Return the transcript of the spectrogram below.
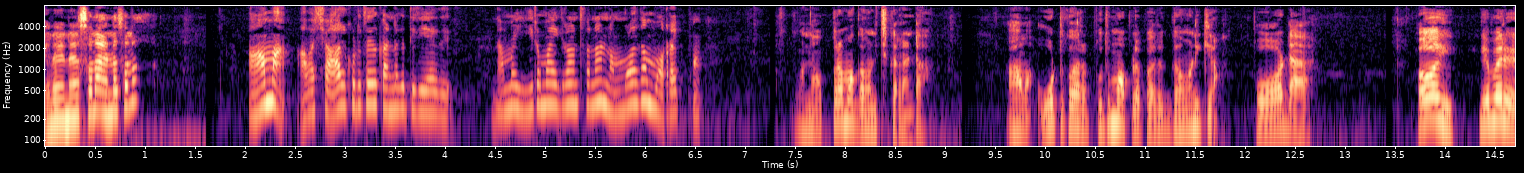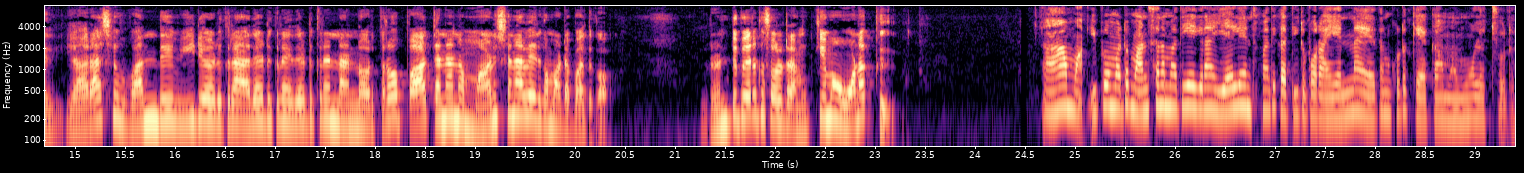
என்ன என்ன சொன்னா என்ன சொன்னா? ஆமாம் அவள் ஷால் கொடுத்தது கண்ணுக்கு தெரியாது. நம்ம ஈரமாகிறோன்னு சொன்னால் நம்மள தான் முறைப்பான். உன்னை அப்புறமா கவனிச்சுக்கிறேன்டா. ஆமா வீட்டுக்கு வர புது மாப்பிள்ளை பாரு கவனிக்கிறான். போடா. ஓய் பாரு யாராச்சும் வந்து வீடியோ எடுக்கிறேன் அதை எடுக்கிறேன் இதை எடுக்கிறேன் நான் இன்னொரு தடவை பார்த்தேன்னா நான் மனுஷனாவே இருக்க மாட்டேன் பார்த்துக்கோ. ரெண்டு பேருக்கு சொல்றேன் முக்கியமா உனக்கு. ஆமாம் இப்போ மட்டும் மனுஷனை மாதிரியே இருக்கிறான் ஏலியன்ஸ் மாதிரி கத்திட்டு போகிறான் என்ன ஏதுன்னு கூட கேட்காம மூளைச்சூடு.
